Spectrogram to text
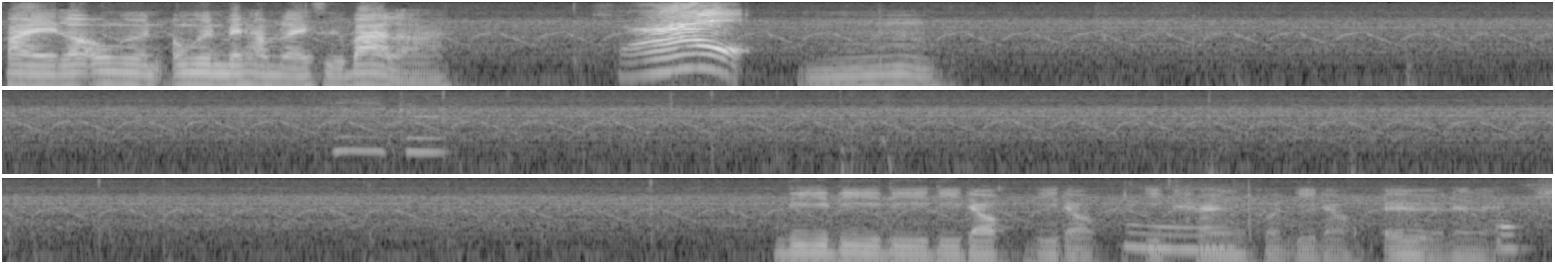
ไปแล้วเอาเงินเอาเงินไปทำอะไรซื้อบ้านเหรอ ใช่ อืม ดีดีดีดีดอกดีดอกอีกทางกดดีดอกเออนั่นแหละโอเค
